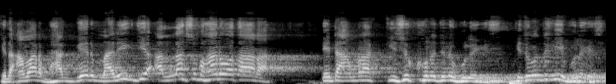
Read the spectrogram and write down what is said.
কিন্তু আমার ভাগ্যের মালিক যে আল্লাহ সুবহান ও তাআলা, এটা আমরা কিছুক্ষণের জন্য ভুলে গেছি। কিছুক্ষণ থেকে ভুলে গেছি।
